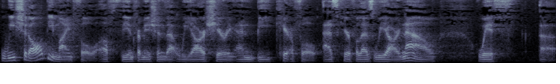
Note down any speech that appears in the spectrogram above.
we should all be mindful of the information that we are sharing and be careful, as careful as we are now, with uh,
